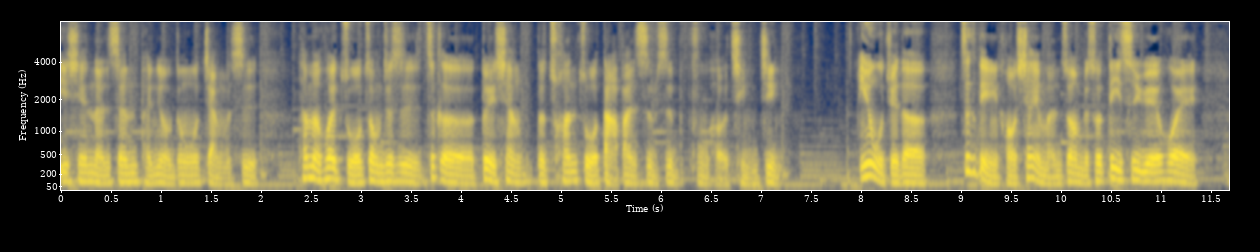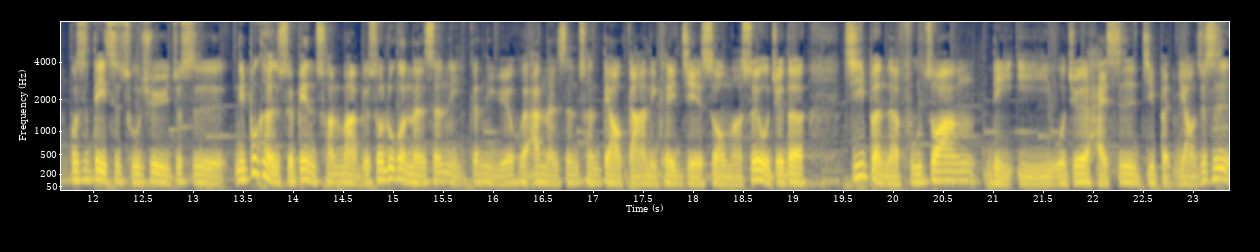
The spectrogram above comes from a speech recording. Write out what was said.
一些男生朋友跟我讲的是，他们会着重就是这个对象的穿着打扮是不是符合情境，因为我觉得这个点好像也蛮重要。比如说第一次约会或是第一次出去，就是你不可能随便穿吧。比如说如果男生你跟你约会，啊男生穿吊嘎，你可以接受吗？所以我觉得基本的服装礼仪，我觉得还是基本要，就是。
